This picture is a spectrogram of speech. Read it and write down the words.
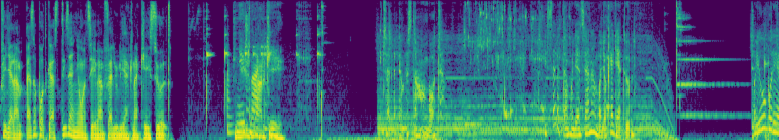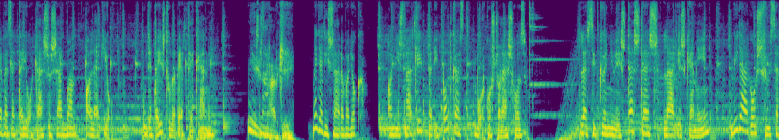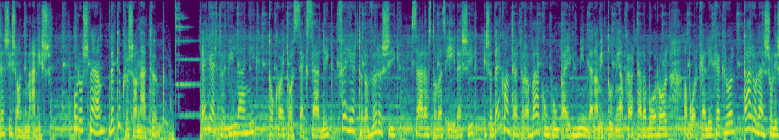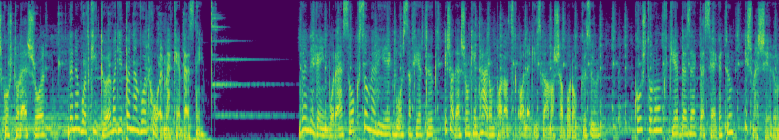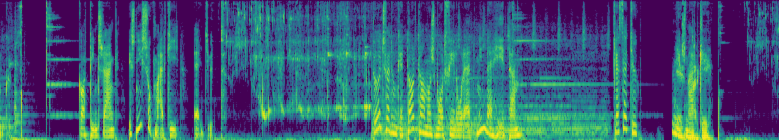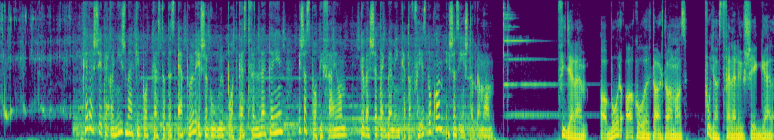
Figyelem, ez a podcast 18 éven felülieknek készült. Nyisd már ki! Szeretem ezt a hangot. És szeretem, hogy ezzel nem vagyok egyedül. A jó bor élvezete jó társaságban a legjobb. Ugye te is tudod értékelni. Nyisd már ki! Megyeri Sára vagyok. A Nyisd már ki pedig podcast borkostoláshoz. Lesz itt könnyű és testes, lágy és kemény, virágos, fűszeres és animális. Poros nem, de tükrös annál több. Egertől villányig, tokajtól szexárdig, fehértől a vörösig, száraztól az édesig, és a dekantertől a vákumpumpáig minden, amit tudni akartál a borról, a borkellékekről, tárolásról és kóstolásról, de nem volt kitől, vagy éppen nem volt hol megkérdezni. Vendégeink borászok, szomeliék, borszakértők, és adásonként három palack a legizgalmasabb borok közül. Kóstolunk, kérdezek, beszélgetünk és mesélünk. Kattints ránk, és nyissuk már ki együtt. Tölts velünk egy tartalmas borfél órát minden héten. Kezdhetjük? Nyisd már ki! Keressétek a Nyisd már ki podcastot az Apple és a Google podcast felületein és a Spotify-on. Kövessetek be minket a Facebookon és az Instagramon. Figyelem, a bor alkohol tartalmaz. Fogyaszt felelősséggel.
